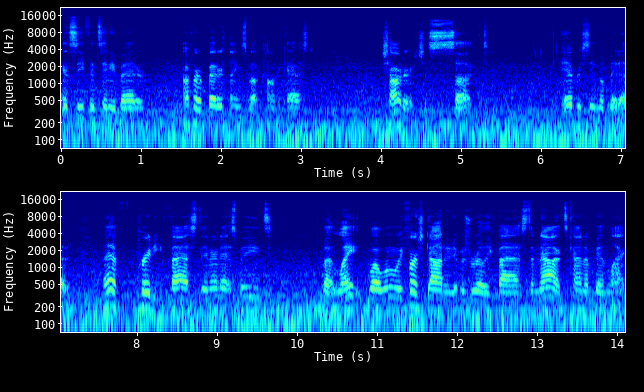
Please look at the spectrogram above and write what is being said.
and see if it's any better. I've heard better things about Comcast. Charter just sucked. Every single bit of it. They have pretty fast internet speeds, but late, well, when we first got it, it was really fast, and now it's kind of been like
